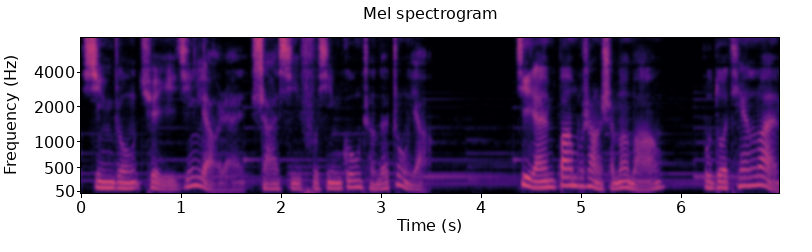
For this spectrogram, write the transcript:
心中却已经了然沙溪复兴工程的重要。既然帮不上什么忙，不多添乱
